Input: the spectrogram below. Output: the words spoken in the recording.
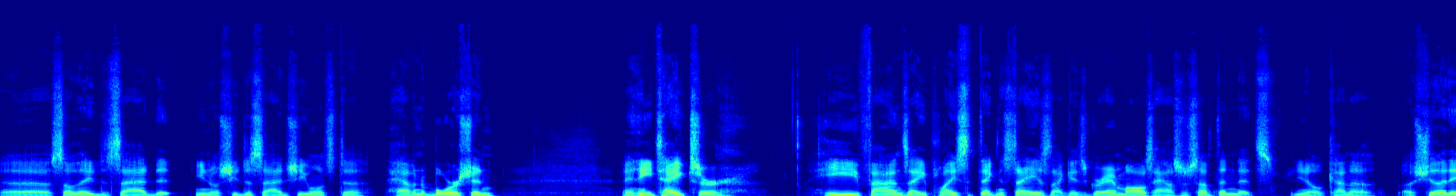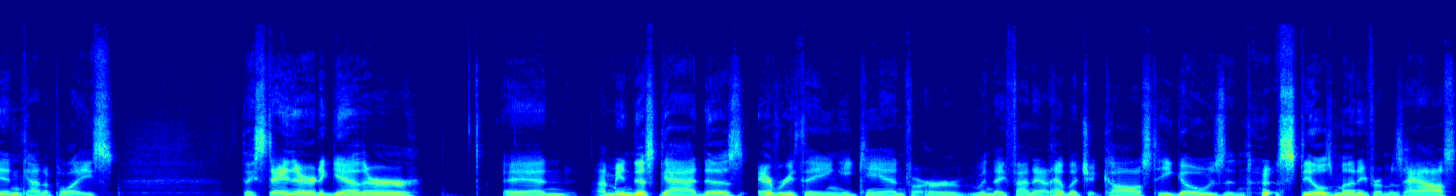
Uh, so they decide that you know she decides she wants to have an abortion, and he takes her. He finds a place that they can stay. It's like his grandma's house or something that's you know kind of a shut-in kind of place. They stay there together. And I mean, this guy does everything he can for her. When they find out how much it cost, he goes and steals money from his house,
